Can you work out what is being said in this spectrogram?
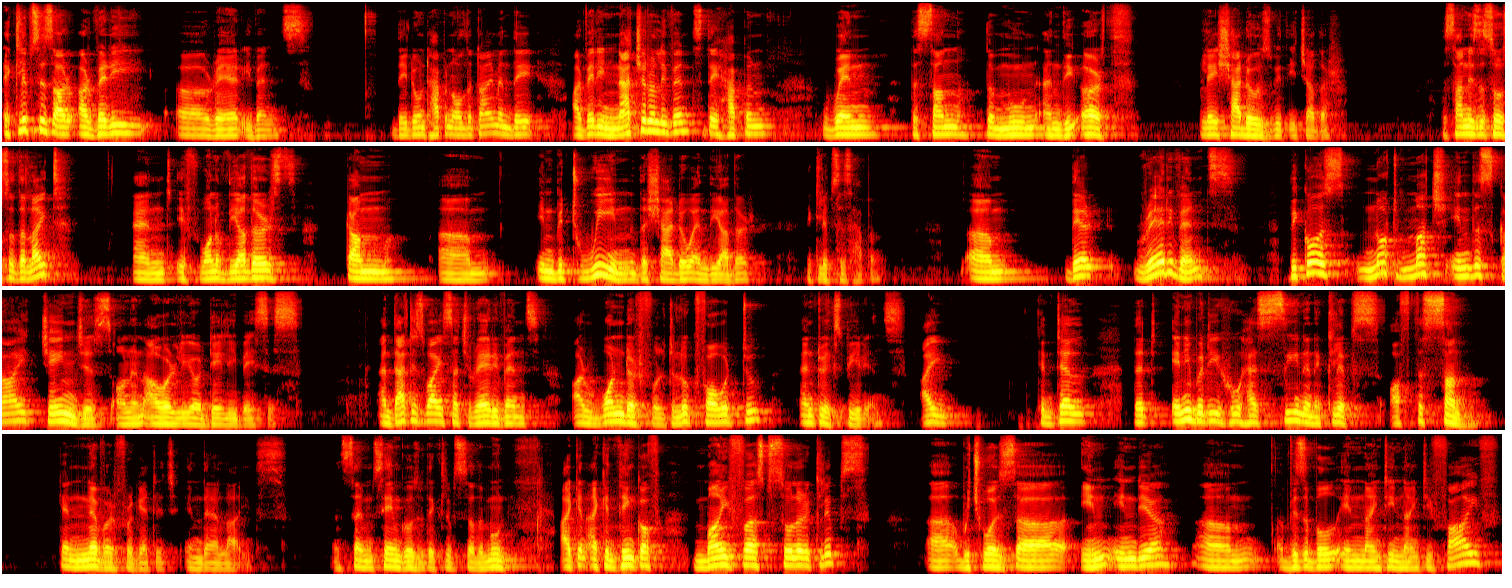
Eclipses are, are very uh, rare events. They don't happen all the time and they are very natural events. They happen when the sun, the moon and the earth play shadows with each other. The sun is the source of the light and if one of the others come um, in between the shadow and the other, eclipses happen. Um, they're rare events because not much in the sky changes on an hourly or daily basis. And that is why such rare events are wonderful to look forward to and to experience. I can tell that anybody who has seen an eclipse of the sun can never forget it in their lives. And same, same goes with eclipses of the moon. I can, I can think of my first solar eclipse, which was uh, in India, um, visible in 1995.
